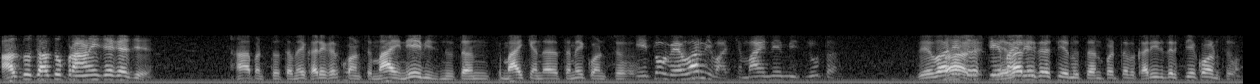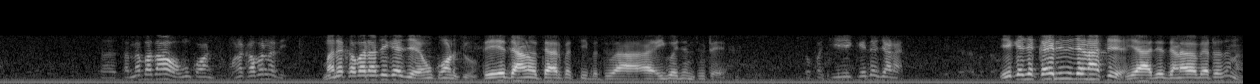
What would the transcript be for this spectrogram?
હાલતું ચાલતું પ્રાણી છે કે છે? હા પણ તો તમે ખરેખર કોણ છો? My name is Nutan. My કેનાર તમે કોણ છો? એ તો વ્યવહારની વાત છે. My name is Nutan. વ્યવહારની દ્રષ્ટિએ નૂતન પણ તમે ખરી દ્રષ્ટિએ કોણ છો? તમે બતાવો હું કોણ છું? મને ખબર નથી. મને ખબર નથી કે છે હું કોણ છું? તે જાણો ત્યાર પછી બધું આ ઇગોઇઝમ છૂટે. તો પછી એ કઈ રીતે જણાય એ કે છે કઈ રીતે જણાશે? એ આજે જણાવવા બેઠો છે ને.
